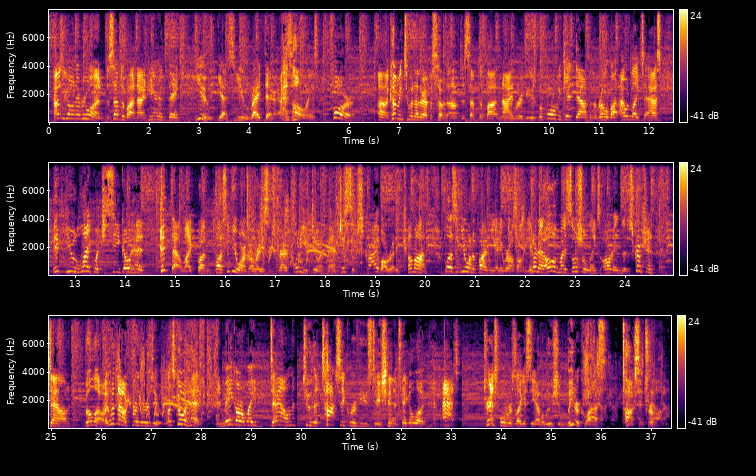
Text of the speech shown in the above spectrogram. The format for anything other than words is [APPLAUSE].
How's it going, everyone? Deceptibot9 here, and thank you, yes, you, right there, [LAUGHS] as always, for uh, coming to another episode of Deceptibot 9 Reviews. Before we get down to the robot, I would like to ask if you like what you see, go ahead, hit that like button. Plus, if you aren't already subscribed, what are you doing, man? Just subscribe already. Come on. Plus, if you want to find me anywhere else on the internet, all of my social links are in the description down below. And without further ado, let's go ahead and make our way down to the Toxic Review Station and take a look at Transformers Legacy Evolution Leader Class Toxitron.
